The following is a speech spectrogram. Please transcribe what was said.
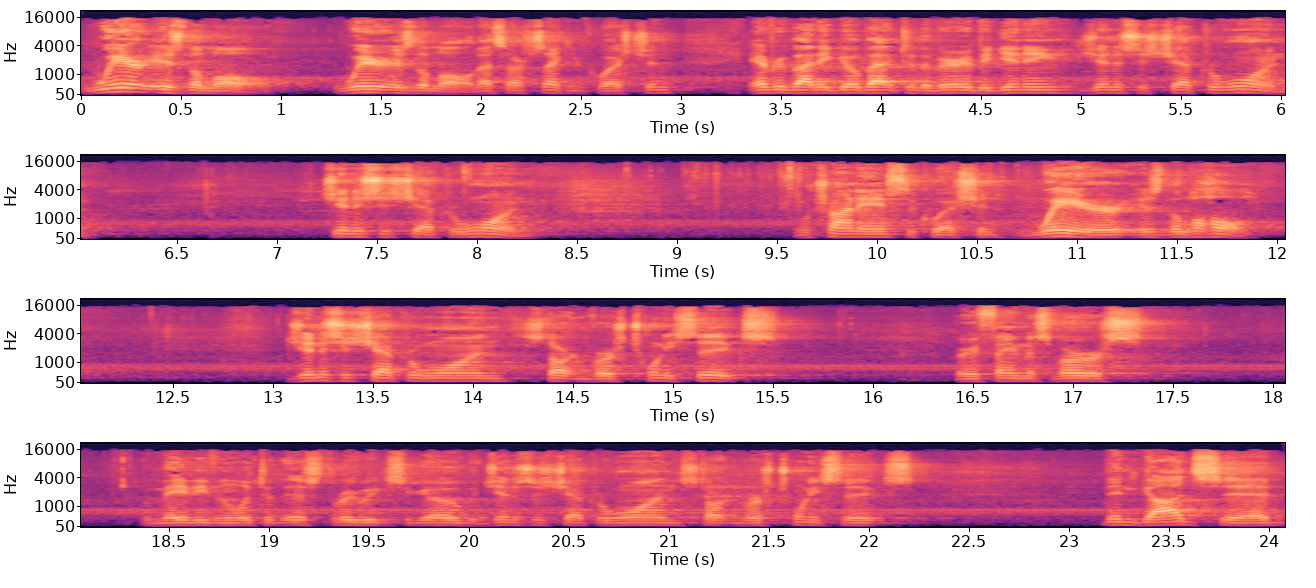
where is the law? Where is the law? That's our second question. Everybody go back to the very beginning, Genesis chapter 1. Genesis chapter 1. We're trying to answer the question where is the law? Genesis chapter 1, starting verse 26, very famous verse. We may have even looked at this three weeks ago, but Genesis chapter 1, starting verse 26. Then God said,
